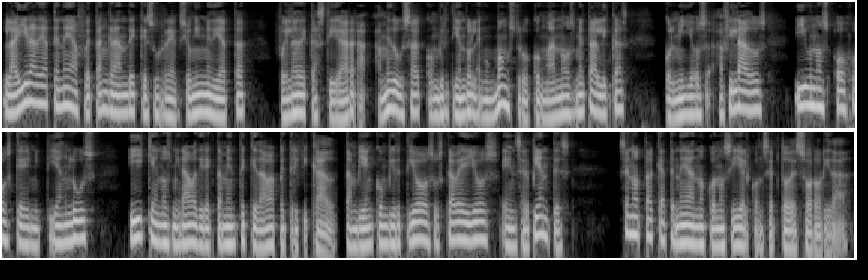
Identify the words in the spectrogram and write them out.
La ira de Atenea fue tan grande que su reacción inmediata fue la de castigar a Medusa convirtiéndola en un monstruo con manos metálicas, colmillos afilados y unos ojos que emitían luz y quien los miraba directamente quedaba petrificado. También convirtió sus cabellos en serpientes. Se nota que Atenea no conocía el concepto de sororidad.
